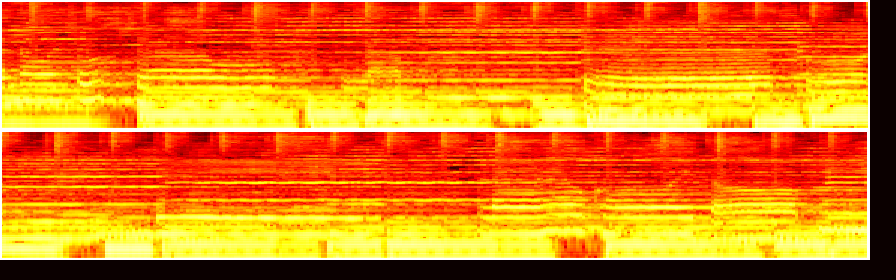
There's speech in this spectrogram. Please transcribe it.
อนอนซบเศร้าหลับเถิดคนดี แล้วคอยตอบพี่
